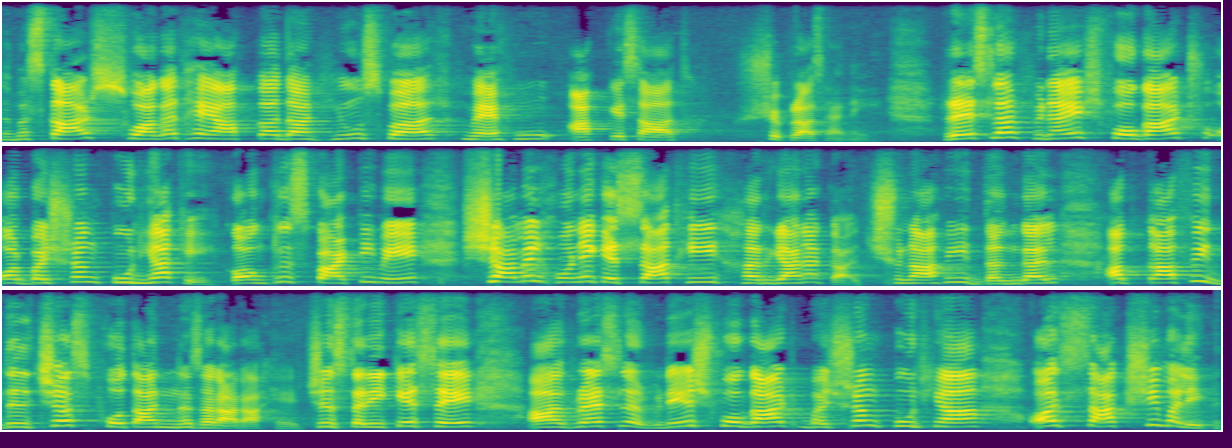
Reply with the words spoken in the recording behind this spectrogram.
नमस्कार, स्वागत है आपका द न्यूज़ पर। मैं हूँ आपके साथ शिप्रा सैनी। रेसलर विनेश फोगाट और बजरंग पूनिया के कांग्रेस पार्टी में शामिल होने के साथ ही हरियाणा का चुनावी दंगल अब काफ़ी दिलचस्प होता नज़र आ रहा है। जिस तरीके से रेसलर विनेश फोगाट, बजरंग पूनिया और साक्षी मलिक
